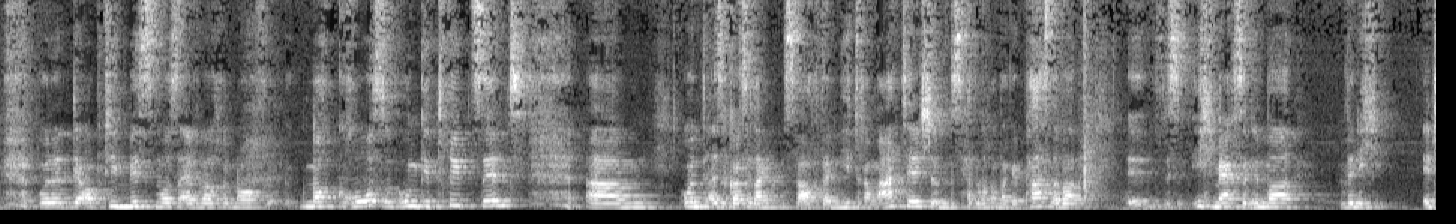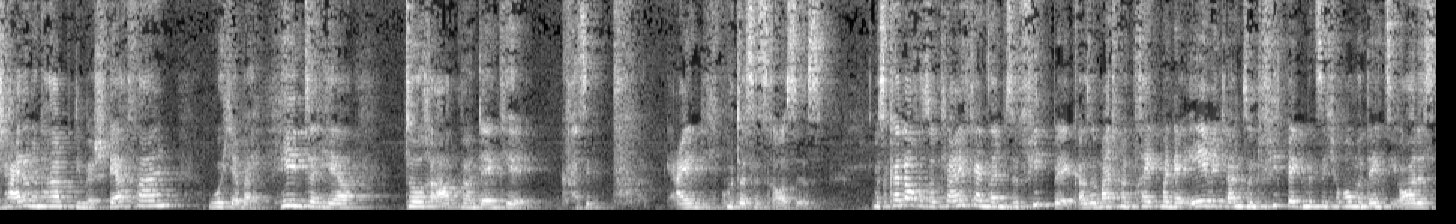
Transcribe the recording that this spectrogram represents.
oder der Optimismus einfach noch, noch groß und ungetrübt sind. Ähm, und also Gott sei Dank, es war auch dann nie dramatisch und es hat auch immer gepasst, aber äh, ich merke es dann immer, wenn ich Entscheidungen habe, die mir schwerfallen, wo ich aber hinterher durchatme und denke, quasi, pff, eigentlich gut, dass es raus ist. Und es kann auch so Kleinigkeiten sein, wie so Feedback. Also manchmal trägt man ja ewig lang so ein Feedback mit sich rum und denkt sich, oh, das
